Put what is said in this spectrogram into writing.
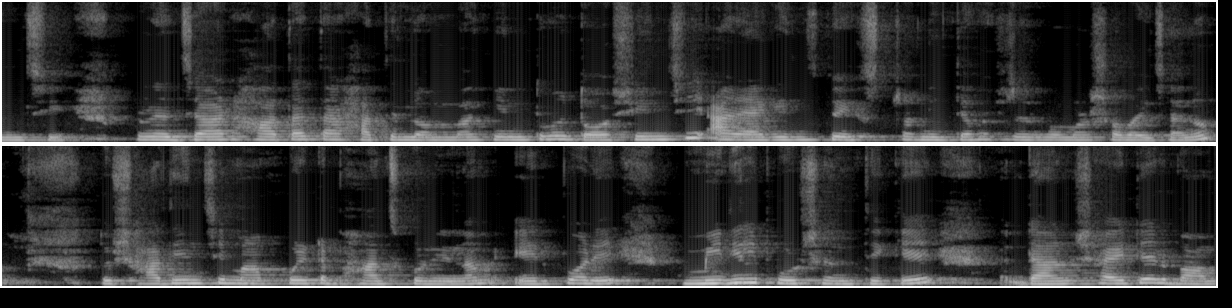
ইঞ্চি। মানে যার হাতা, তার হাতের লম্বা কিন্তু আমার দশ ইঞ্চি, আর এক ইঞ্চি তো এক্সট্রা নিতে হয়, সেটা তোমরা সবাই জানো। তো সাত ইঞ্চি মাপ করে এটা ভাঁজ করে নিলাম। এরপরে মিডিল পোর্শন থেকে ডান সাইডে আর বাম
